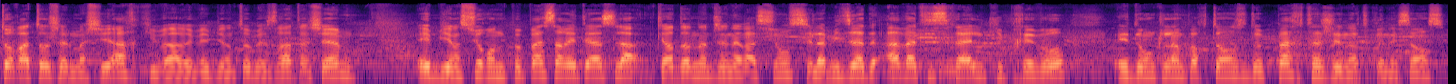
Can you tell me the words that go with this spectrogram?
Torah Toshel Mashiach, qui va arriver bientôt, Bezrat Hashem. Et bien sûr, on ne peut pas s'arrêter à cela, car dans notre génération, c'est la mitzvah de Havat Israël qui prévaut, et donc l'importance de partager notre connaissance,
